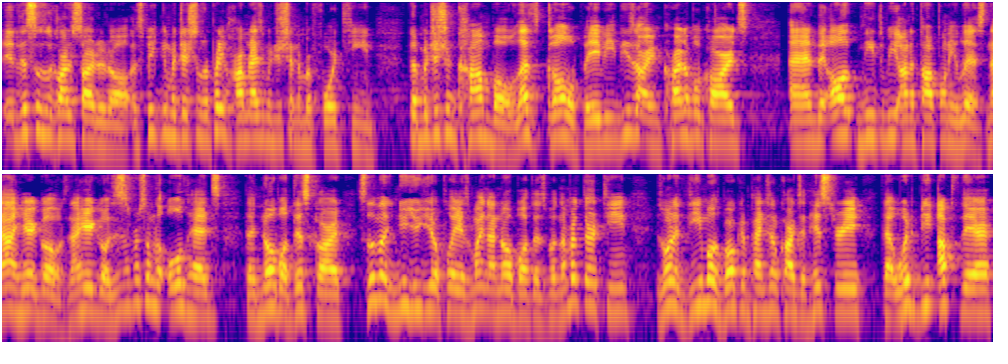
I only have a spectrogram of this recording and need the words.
eh, this is the card that started it all. And speaking of Magicians, we're putting Harmonizing Magician number 14. The Magician Combo. Let's go, baby. These are incredible cards and they all need to be on the top 20 list. Now here it goes. Now here it goes. This is for some of the old heads that know about this card. Some of the new Yu-Gi-Oh players might not know about this, but number 13 is one of the most broken pendulum cards in history that would be up there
